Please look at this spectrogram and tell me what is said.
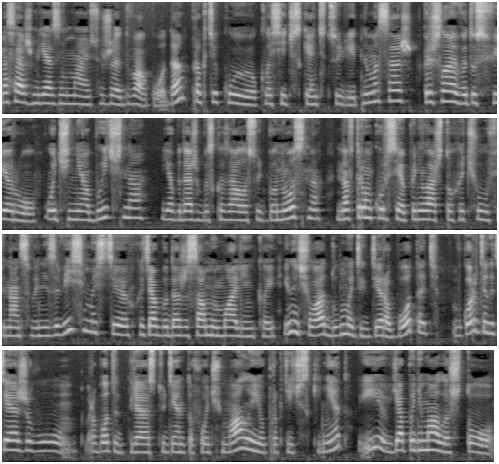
Массажем я занимаюсь уже два года, практикую классический антицеллюлитный массаж. Пришла я в эту сферу очень необычно, я бы даже бы сказала судьбоносно. На втором курсе я поняла, что хочу финансовой независимости, хотя бы даже самой маленькой, и начала думать, где работать. В городе, где я живу, работы для студентов очень мало, ее практически нет. И я понимала, что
